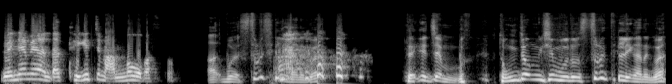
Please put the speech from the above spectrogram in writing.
왜냐면 나 대게찜 안 먹어봤어. 아 뭐야 스토리텔링 하는 거야? 좀 동정심으로 스토리텔링 하는 거야?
